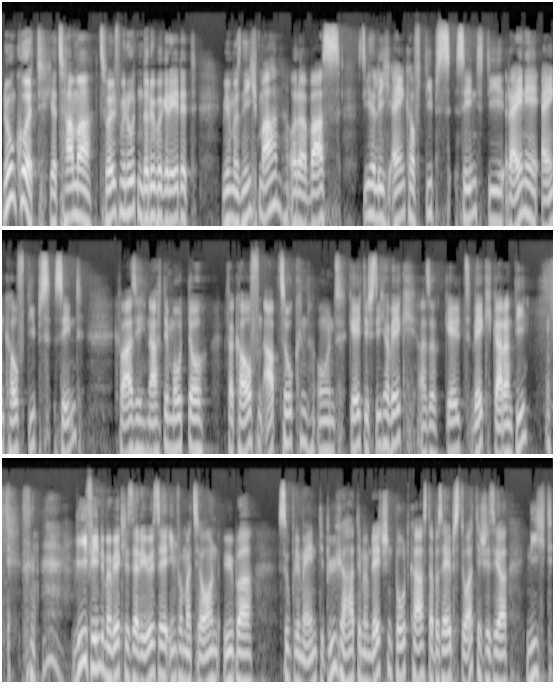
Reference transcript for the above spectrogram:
Nun gut, jetzt haben wir zwölf Minuten darüber geredet, wie wir es nicht machen oder was sicherlich Einkaufstipps sind, die reine Einkaufstipps sind, quasi nach dem Motto verkaufen, abzocken und Geld ist sicher weg, also Geld weg, Garantie. Wie findet man wirklich seriöse Informationen über Supplemente? Bücher hatte man im letzten Podcast, aber selbst dort ist es ja nicht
